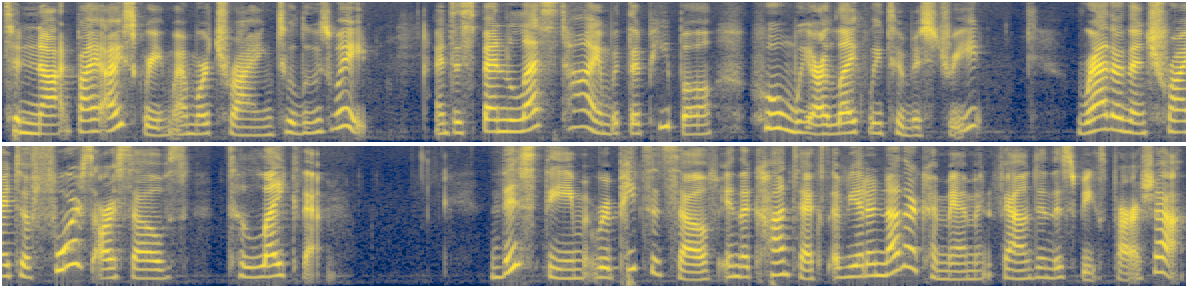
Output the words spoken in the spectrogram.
to not buy ice cream when we're trying to lose weight, and to spend less time with the people whom we are likely to mistreat, rather than try to force ourselves to like them. This theme repeats itself in the context of yet another commandment found in this week's parasha.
